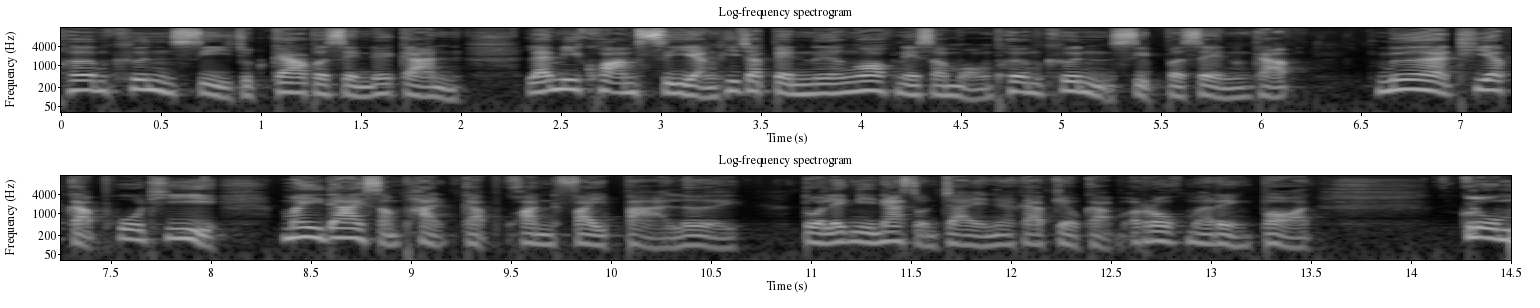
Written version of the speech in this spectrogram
เพิ่มขึ้น 4.9%ด้วยกัน และมีความเสี่ยงที่จะเป็นเนื้องอกในสมองเพิ่มขึ้น 10%ครับ เมื่อเทียบกับผู้ที่ไม่ได้สัมผัสกับควันไฟป่าเลย ตัวเลขนี้น่าสนใจนะครับเกี่ยวกับโรคมะเร็งปอด กลุ่ม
